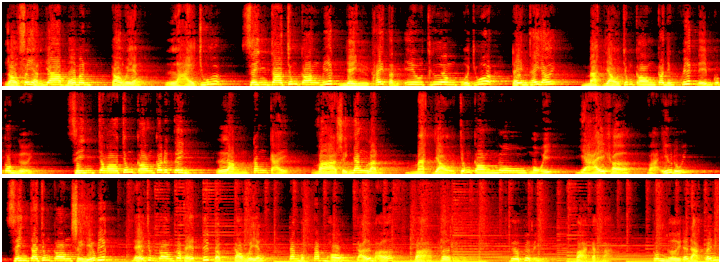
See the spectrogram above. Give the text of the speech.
Rồi phi hành gia bộ minh cầu nguyện, lại chúa, xin cho chúng con biết nhìn thấy tình yêu thương của chúa trên thế giới. Mặc dầu chúng con có những khuyết điểm của con người, xin cho chúng con có đức tin, lòng trong cậy và sự nhân lành. Mặc dầu chúng con ngu muội, dại khờ và yếu đuối, xin cho chúng con sự hiểu biết để chúng con có thể tiếp tục cầu nguyện trong một tâm hồn cởi mở và thơ thái thưa quý vị và các bạn, con người đã đạt đến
